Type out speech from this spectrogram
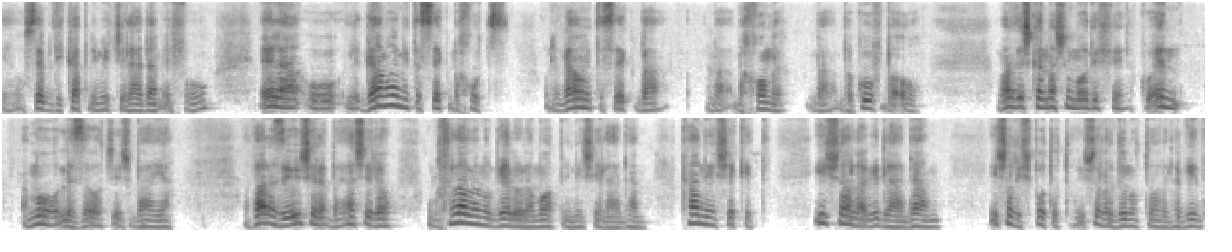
אה, עושה בדיקה פנימית של האדם איפה הוא, אלא הוא לגמרי מתעסק בחוץ, הוא לגמרי מתעסק ב, ב, בחומר, ב, בגוף, באור. אבל יש כאן משהו מאוד יפה, הכהן אמור לזהות שיש בעיה. אבל הזיהוי של הבעיה שלו הוא בכלל לא נוגע לעולמו הפנימי של האדם. כאן יש שקט. אי אפשר להגיד לאדם, אי אפשר לשפוט אותו, אי אפשר לדון אותו ולהגיד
